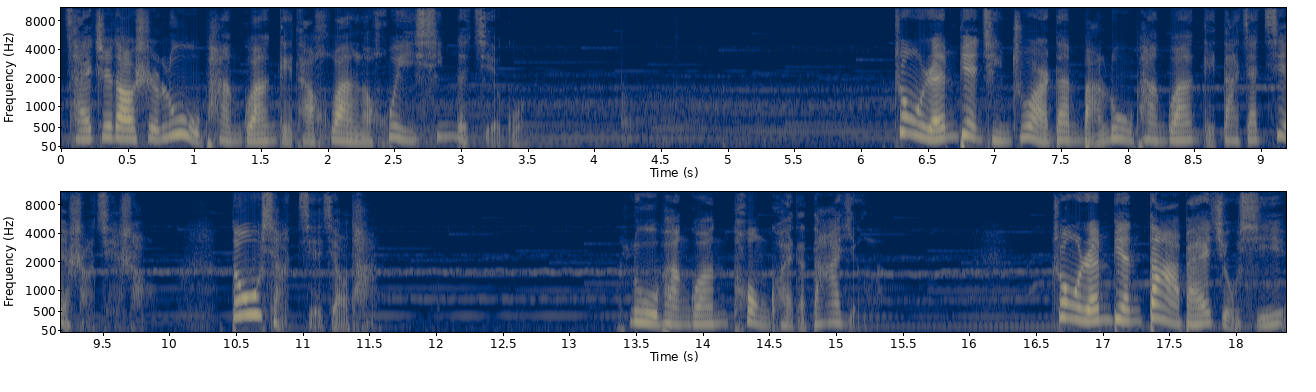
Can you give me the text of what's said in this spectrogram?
才知道是陆判官给他换了会心的结果。众人便请朱尔旦把陆判官给大家介绍介绍，都想结交他。陆判官痛快的答应了。众人便大摆酒席，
